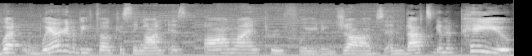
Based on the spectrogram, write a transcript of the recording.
what we're going to be focusing on is online proofreading jobs, and that's going to pay you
